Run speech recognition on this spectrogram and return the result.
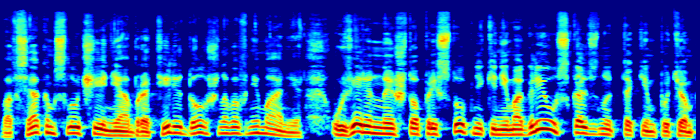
во всяком случае не обратили должного внимания. Уверенные, что преступники не могли ускользнуть таким путем,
